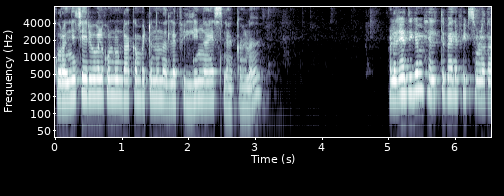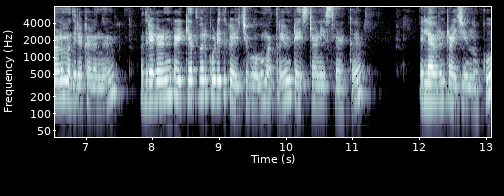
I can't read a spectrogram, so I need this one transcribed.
കുറഞ്ഞ ചേരുവകൾ കൊണ്ടുണ്ടാക്കാൻ പറ്റുന്ന നല്ല ഫില്ലിംഗ് ആയ സ്നാക്കാണ് വളരെയധികം ഹെൽത്ത് ബെനിഫിറ്റ്സ് ഉള്ളതാണ് മധുരക്കിഴങ്ങ്. മധുരക്കിഴങ്ങ് കഴിക്കാത്തവർ കൂടി ഇത് കഴിച്ചു പോകും. അത്രയും ടേസ്റ്റാണ് ഈ സ്നാക്ക് എല്ലാവരും ട്രൈ ചെയ്ത് നോക്കൂ.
